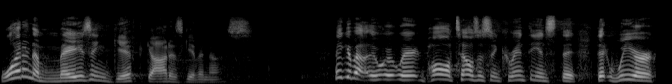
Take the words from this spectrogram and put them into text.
What an amazing gift God has given us. Think about where Paul tells us in Corinthians that, that we, are,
